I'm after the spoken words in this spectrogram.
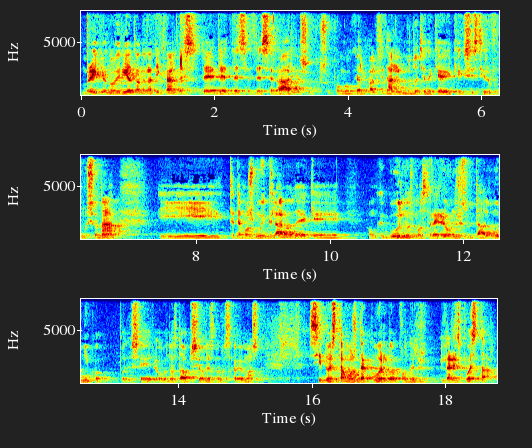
Hombre, yo no iría tan radical de, de, de, de, cerrar. Yo sup- supongo que al, al final el mundo tiene que, que existir y funcionar. Y tenemos muy claro de que aunque Google nos mostraría un resultado único, puede ser, o nos da opciones, no lo sabemos, si no estamos de acuerdo con el- la respuesta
